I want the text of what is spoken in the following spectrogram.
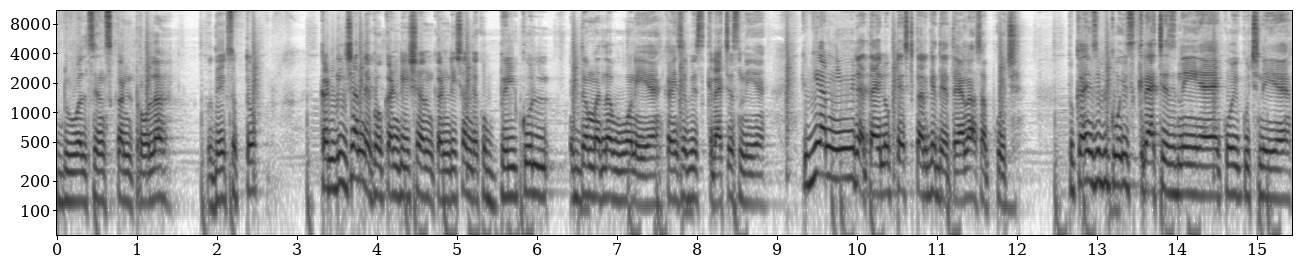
डुअल सेंस कंट्रोलर तो देख सकते हो कंडीशन देखो कंडीशन कंडीशन देखो, बिल्कुल एकदम मतलब वो नहीं है, कहीं से भी स्क्रैचेस नहीं है। क्योंकि यार न्यू ही रहता है लोग टेस्ट करके देते हैं ना सब कुछ। तो कहीं से भी कोई स्क्रैचेस नहीं है, कोई कुछ नहीं है।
